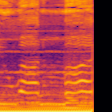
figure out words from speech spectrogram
you out of my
